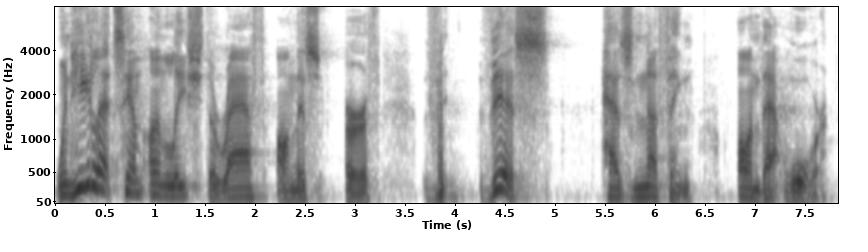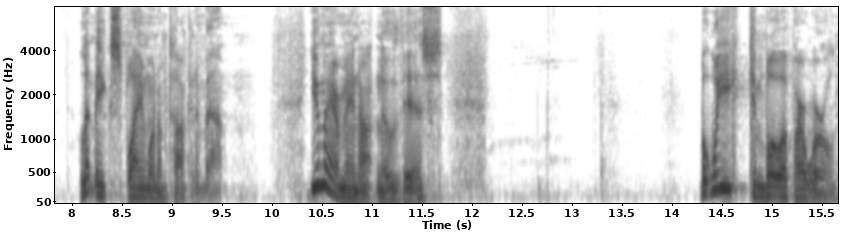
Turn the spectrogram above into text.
when he lets him unleash the wrath on this earth, th- this has nothing on that war. Let me explain what I'm talking about. You may or may not know this, but we can blow up our world.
